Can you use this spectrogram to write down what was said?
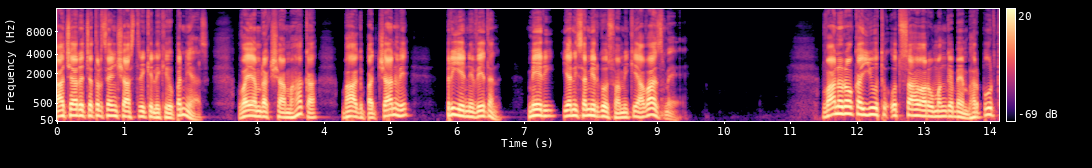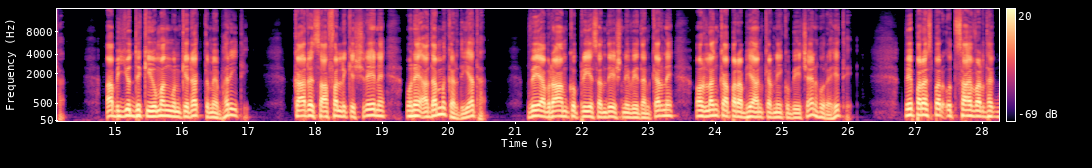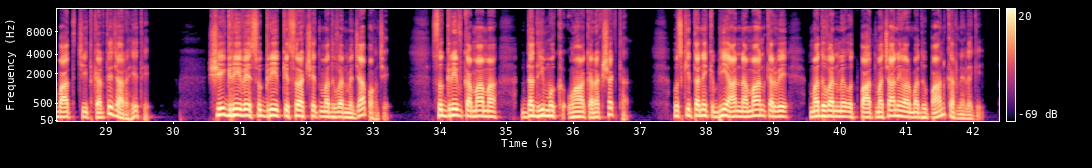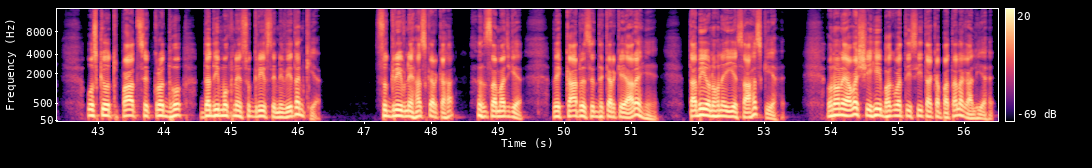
आचार्य चतुर्सेन शास्त्री के लिखे उपन्यास, वयम रक्षा महा का भाग पच्चानवे प्रिय निवेदन, मेरी यानी समीर गोस्वामी की आवाज़ में। वानरों का यूथ, उत्साह और उमंग में भरपूर था। अब युद्ध की उमंग उनके रक्त में भरी थी। कार्य साफल्य के श्रेय ने उन्हें अदम्य कर दिया था। वे अब राम को प्रिय संदेश निवेदन करने और लंका पर अभियान करने को बेचैन हो रहे थे। वे परस्पर उत्साहवर्धक बातचीत करते जा रहे थे। शीघ्र ही वे सुग्रीव के सुरक्षित मधुवन में जा पहुँचे। सुग्रीव का मामा दधिमुख वहाँ का रक्षक था। उसकी तनिक भी आन न मानकर वे मधुवन में उत्पात मचाने और मधुपान करने लगे। उसके उत्पात से क्रुद्ध हो दधिमुख ने सुग्रीव से निवेदन किया। सुग्रीव ने हंसकर कहा, समझ गया, वे कार्य सिद्ध करके आ रहे हैं, तभी उन्होंने ये साहस किया है। उन्होंने अवश्य ही भगवती सीता का पता लगा लिया है।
